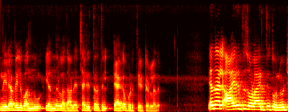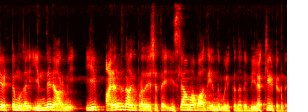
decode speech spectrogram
നിലവിൽ വന്നു എന്നുള്ളതാണ് ചരിത്രത്തിൽ രേഖപ്പെടുത്തിയിട്ടുള്ളത്. എന്നാൽ ആയിരത്തി തൊള്ളായിരത്തി തൊണ്ണൂറ്റി എട്ട് മുതൽ ഇന്ത്യൻ ആർമി ഈ അനന്ത്നാഗ് പ്രദേശത്തെ ഇസ്ലാമാബാദ് എന്ന് വിളിക്കുന്നത് വിലക്കിയിട്ടുണ്ട്.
